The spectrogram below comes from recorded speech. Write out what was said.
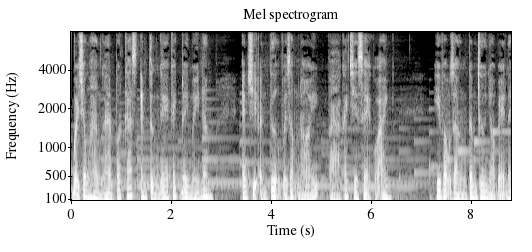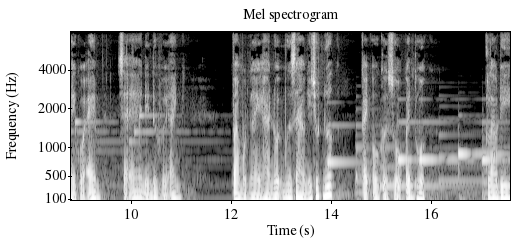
Bởi trong hàng ngàn podcast em từng nghe cách đây mấy năm, em chỉ ấn tượng với giọng nói và cách chia sẻ của anh. Hy vọng rằng tâm thư nhỏ bé này của em sẽ đến được với anh. Vào một ngày hà nội mưa rào như chút nước, cạnh ô cửa sổ quen thuộc cloudy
